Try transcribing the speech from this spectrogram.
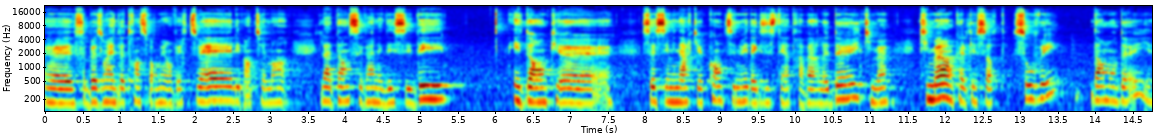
euh, ce besoin de le transformer en virtuel. Éventuellement, la danse Evan est décédée. Et donc, euh, ce séminaire qui a continué d'exister à travers le deuil, qui m'a, qui m'a en quelque sorte sauvé dans mon deuil,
